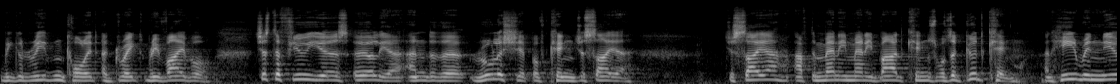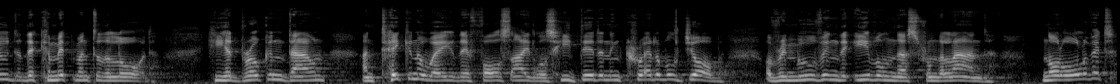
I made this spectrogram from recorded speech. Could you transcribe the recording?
We could even call it a great revival. Just a few years earlier, under the rulership of King Josiah. Josiah, after many, many bad kings, was a good king, and he renewed their commitment to the Lord. He had broken down and taken away their false idols. He did an incredible job of removing the evilness from the land. Not all of it,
